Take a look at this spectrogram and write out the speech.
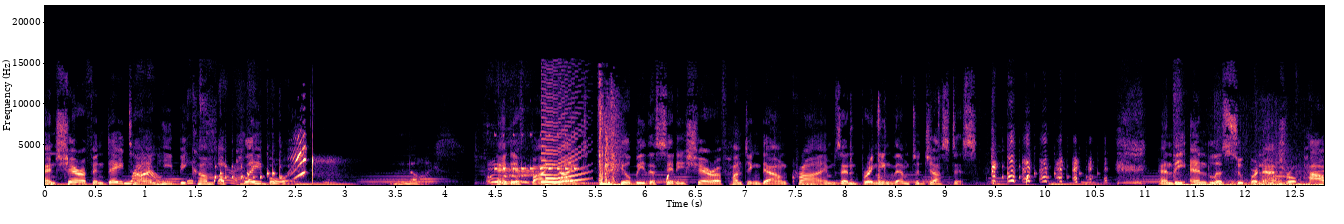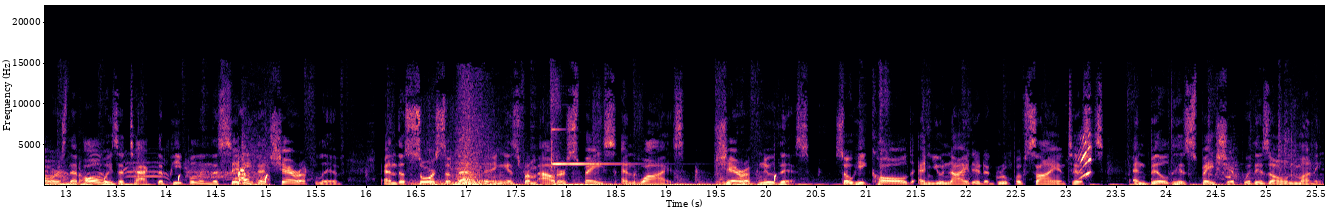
And Sheriff in daytime Wow, he become a playboy. Nice. And if by night, he'll be the city sheriff hunting down crimes and bringing them to justice. And the endless supernatural powers that always attack the people in the city that Sheriff live, and the source of that thing is from outer space and wise. Sheriff knew this, so he called and united a group of scientists and built his spaceship with his own money.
